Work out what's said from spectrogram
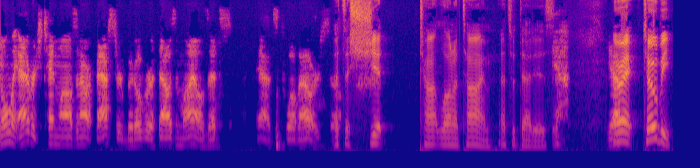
only average 10 miles an hour faster, but over a thousand miles, that's yeah, it's 12 hours. So. That's a shit ton lot of time. That's what that is. Yeah. Yeah. All right, Toby,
